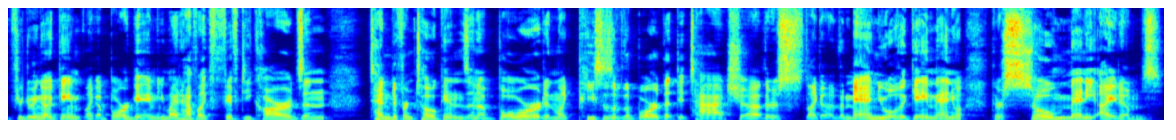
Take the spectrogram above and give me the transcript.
if you're doing a game like a board game, you might have like 50 cards and 10 different tokens and a board and like pieces of the board that detach. Uh, there's like a, the manual, the game manual. There's so many items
